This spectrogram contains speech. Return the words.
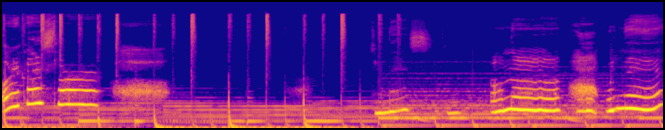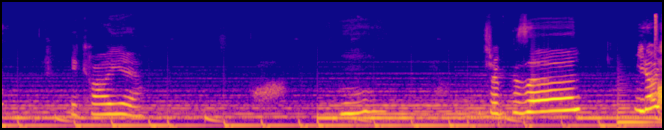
Arkadaşlar. Güneş. Ana. Bu ne? Hikaye. Çok güzel. Miroş.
